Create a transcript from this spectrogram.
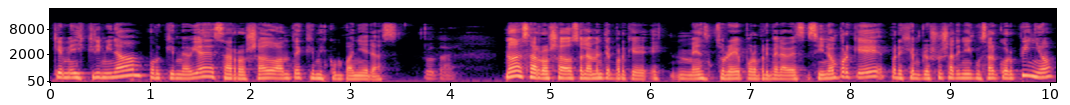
que me discriminaban porque me había desarrollado antes que mis compañeras. Total. No desarrollado solamente porque menstrué por primera vez, sino porque, por ejemplo, yo ya tenía que usar corpiño,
